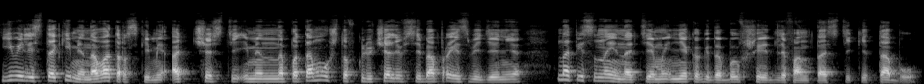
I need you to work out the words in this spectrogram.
явились такими новаторскими отчасти именно потому, что включали в себя произведения, написанные на темы, некогда бывшие для фантастики табу.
